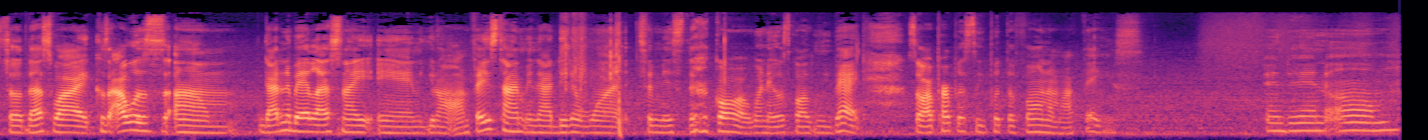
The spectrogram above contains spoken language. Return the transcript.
So that's why because i was um got into bed last night and you know on facetime and i didn't want to miss their call when they was calling me back. So i purposely put the phone on my face. And then um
